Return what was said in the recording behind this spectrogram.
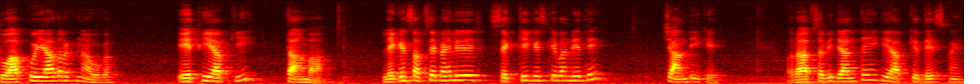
तो आपको याद रखना होगा। ये थी आपकी तांबा। लेकिन सबसे पहले सिक्के किसके बने थे? चांदी के। और आप सभी जानते हैं कि आपके देश में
